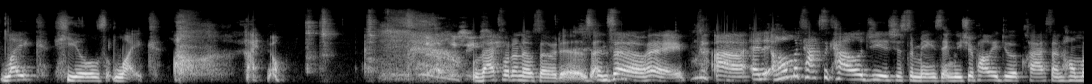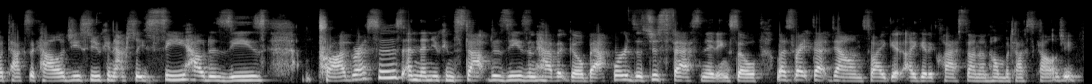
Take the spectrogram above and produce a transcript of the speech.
like heals like. I know. Well, that's what a nosode is. And so, hey, uh, and homotoxicology is just amazing. We should probably do a class on homotoxicology so you can actually see how disease progresses and then you can stop disease and have it go backwards. It's just fascinating. So let's write that down so I get I get a class done on homotoxicology.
